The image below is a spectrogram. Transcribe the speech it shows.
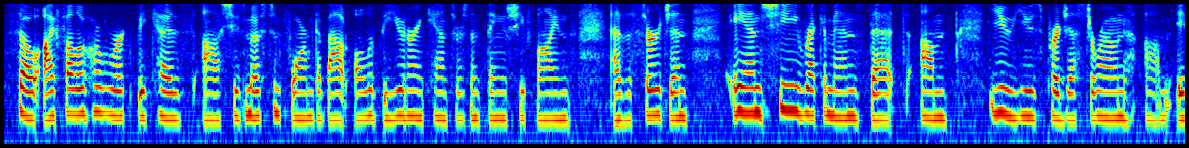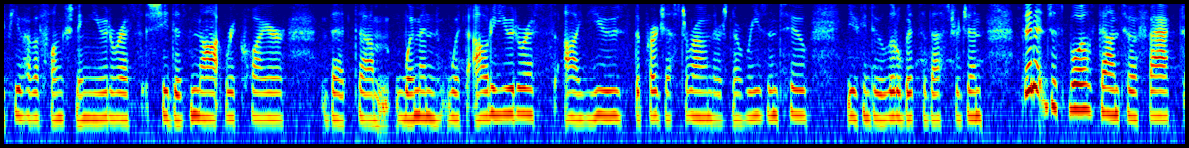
So I follow her work because uh, she's most informed about all of the uterine cancers and things she finds as a surgeon, and she recommends that um, you use progesterone um, if you have a functioning uterus. She does not require that um, women without a uterus uh, use the progesterone. There's no reason to. You can do little bits of estrogen. Then it just boils down to a fact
